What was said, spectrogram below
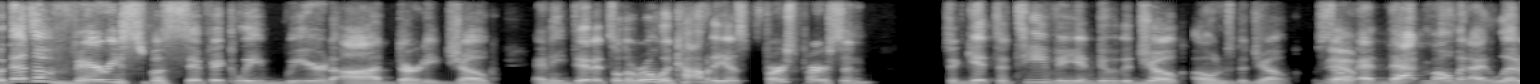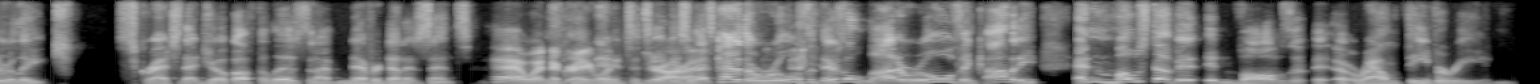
But that's a very specifically weird, odd, dirty joke, and he did it. So the rule in comedy is first person to get to TV and do the joke owns the joke. So yeah. at that moment, I literally scratch that joke off the list, and I've never done it since. Yeah, it wasn't a great one. To Right. So that's kind of the rules, and there's a lot of rules in comedy, and most of it involves uh, uh, around thievery and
